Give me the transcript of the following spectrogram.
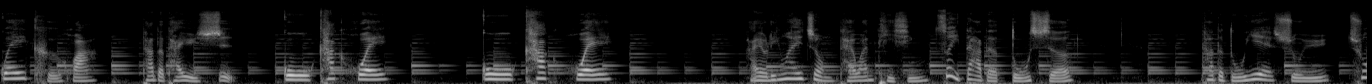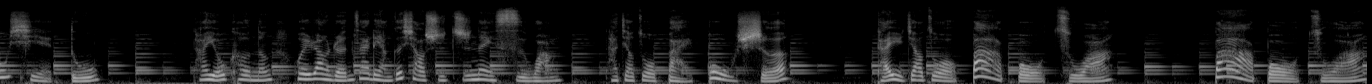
龟壳花。它的台语是“龟壳花”，龟壳灰。还有另外一种台湾体型最大的毒蛇，它的毒液属于出血毒，它有可能会让人在两个小时之内死亡。它叫做百步蛇。台语叫做“百步蛇”，百步蛇。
